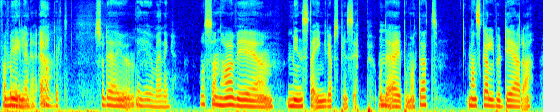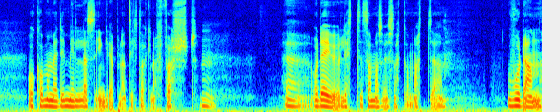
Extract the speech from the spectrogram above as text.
familien. Ja, Mm. kult. Så det er jo Det gir jo mening. Og sånn har vi eh, minste inngrepsprinsipp, og det Mm. er jo på en måte at man skal vurdere å komme med de mildeste inngrepene og tiltakene først. Mm. Uh, og det er jo litt det samme som vi snakker om, at eh, hvordan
